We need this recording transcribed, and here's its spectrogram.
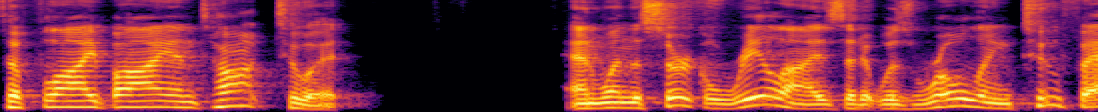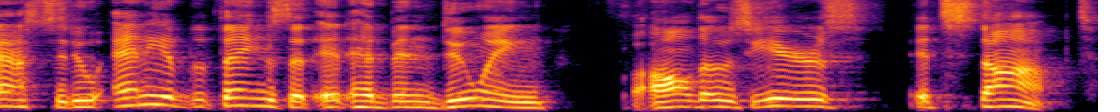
to fly by and talk to it. And when the circle realized that it was rolling too fast to do any of the things that it had been doing all those years, it stopped.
